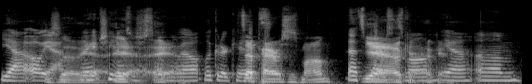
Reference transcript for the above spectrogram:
Yeah. Oh yeah. So, right. yeah, she knows yeah, what she's talking about. Look at her kids. Is that Paris's mom? That's yeah. Paris's okay, mom. okay. Yeah. Um.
